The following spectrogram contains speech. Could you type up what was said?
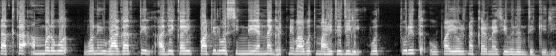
तात्काळ अंबड व वन विभागातील अधिकारी पाटील व सिंगने यांना घटनेबाबत माहिती दिली व त्वरित उपाययोजना करण्याची विनंती केली.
